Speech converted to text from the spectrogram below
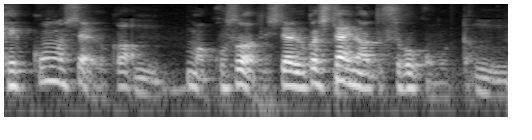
結婚したりとか、うん。まあ、子育てしたりとかしたいなってすごく思った、うん。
